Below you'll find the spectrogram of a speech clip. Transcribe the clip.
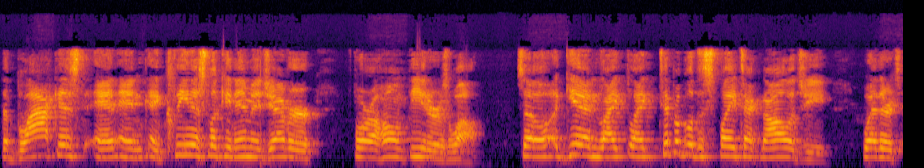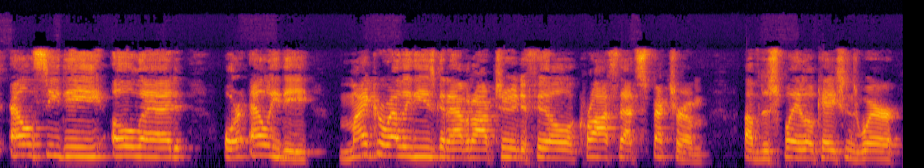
the blackest and, and, and cleanest looking image ever for a home theater as well. So again, like like typical display technology, whether it's LCD, OLED, or LED, micro LED is going to have an opportunity to fill across that spectrum of display locations where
